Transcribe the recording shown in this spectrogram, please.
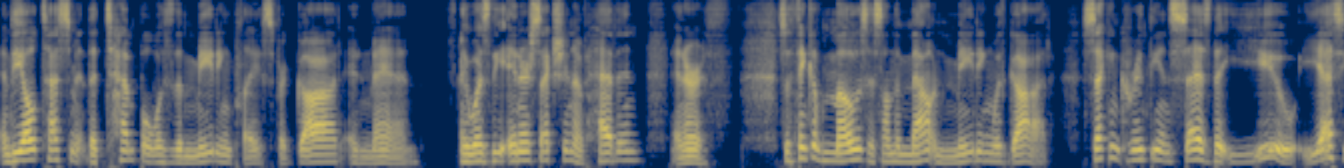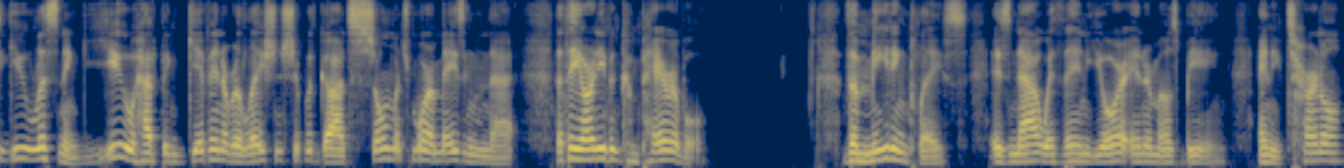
In the Old Testament, the temple was the meeting place for God and man. It was the intersection of heaven and earth. So think of Moses on the mountain meeting with God. Second Corinthians says that you, yes, you listening, you have been given a relationship with God so much more amazing than that, that they aren't even comparable. The meeting place is now within your innermost being, an eternal,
